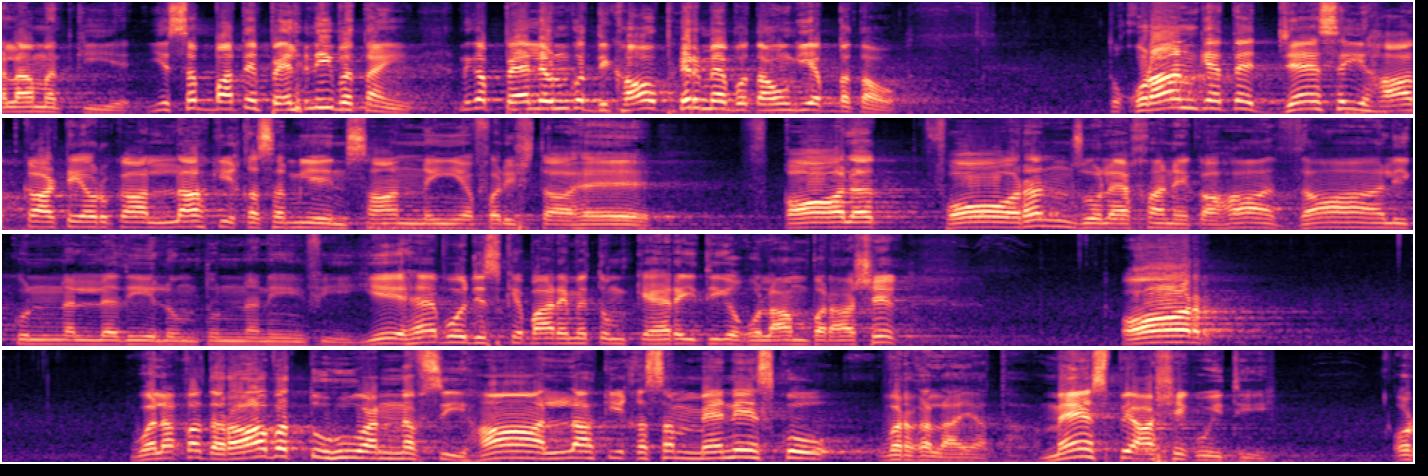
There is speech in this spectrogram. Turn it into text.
ملامت کی ہے یہ سب باتیں پہلے نہیں بتائیں کہا پہلے ان کو دکھاؤ پھر میں بتاؤں گی اب بتاؤ تو قرآن کہتا ہے جیسے ہی ہاتھ کاٹے اور کہا اللہ کی قسم یہ انسان نہیں ہے فرشتہ ہے قالت فوراً زلیخا نے کہا فی یہ ہے وہ جس کے بارے میں تم کہہ رہی تھی کہ غلام پر عاشق اور رابط تو نفسی ہاں اللہ کی قسم میں نے اس کو ورغلایا تھا میں اس پہ عاشق ہوئی تھی اور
